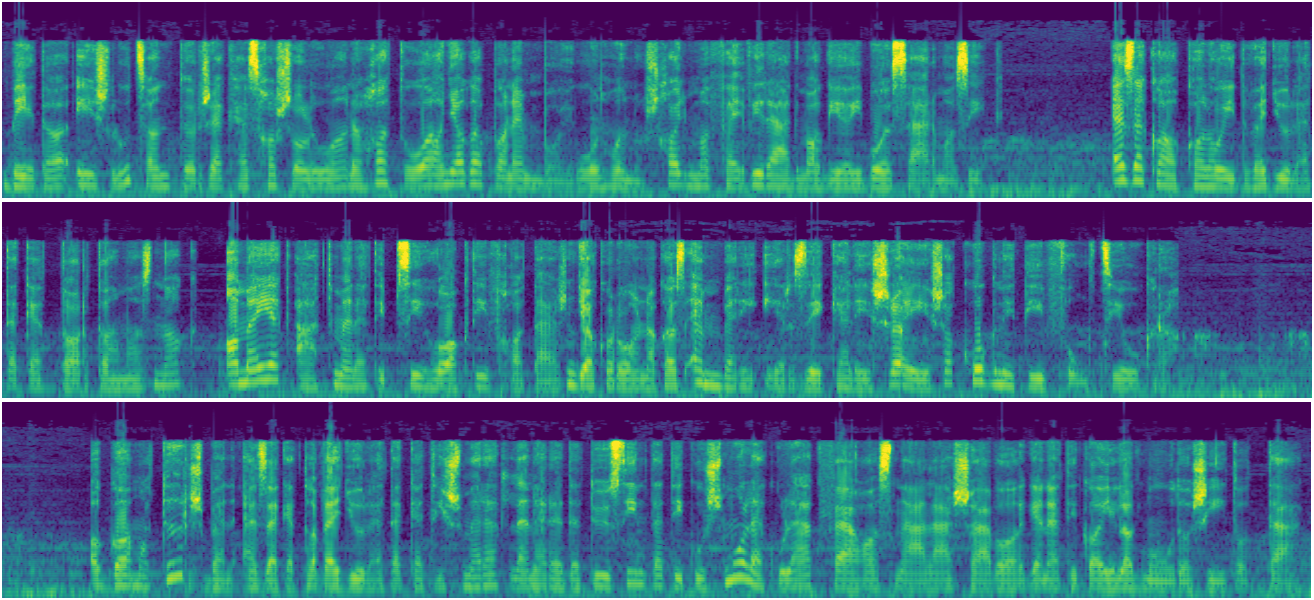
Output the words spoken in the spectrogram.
béta és lucan törzsekhez hasonlóan a hatóanyag a panembolygón honos hagymafej virágmagjaiból származik. Ezek alkaloid vegyületeket tartalmaznak, amelyek átmeneti pszichoaktív hatást gyakorolnak az emberi érzékelésre és a kognitív funkciókra. A gamma törzsben ezeket a vegyületeket ismeretlen eredetű szintetikus molekulák felhasználásával genetikailag módosították.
